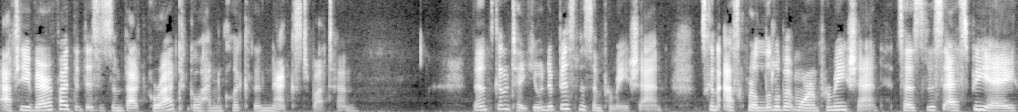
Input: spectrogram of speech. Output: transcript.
After you verified that this is in fact correct, go ahead and click the Next button. Then it's going to take you into business information. It's going to ask for a little bit more information. It says this SBA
